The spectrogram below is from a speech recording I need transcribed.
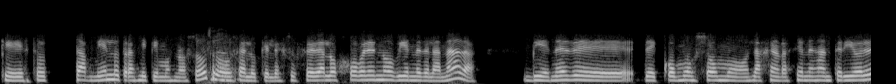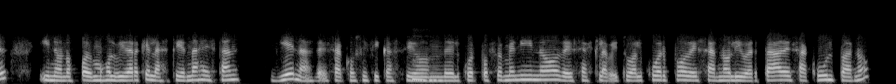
que esto también lo transmitimos nosotros. O sea, lo que les sucede a los jóvenes no viene de la nada, viene de, de cómo somos las generaciones anteriores y no nos podemos olvidar que las tiendas están llenas de esa cosificación del cuerpo femenino, de esa esclavitud al cuerpo, de esa no libertad, de esa culpa, ¿no?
